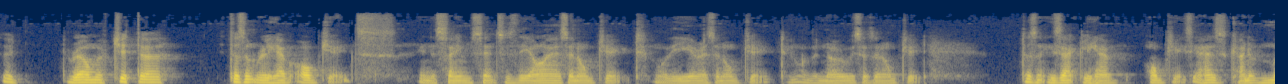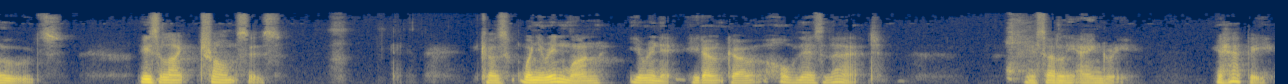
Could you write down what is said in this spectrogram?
So the realm of citta doesn't really have objects in the same sense as the eye as an object, or the ear as an object, or the nose as an object. Doesn't exactly have objects, it has kind of moods. These are like trances. Because when you're in one, you're in it. You don't go, oh, there's that. You're suddenly angry. You're happy.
